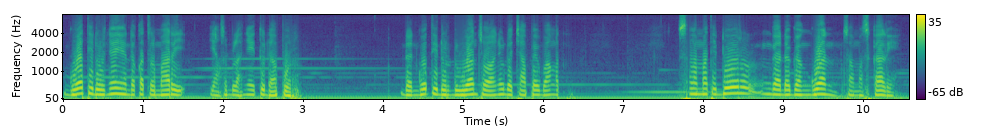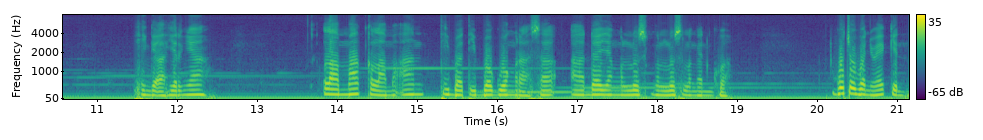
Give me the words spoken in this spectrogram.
Gue tidurnya yang dekat lemari, yang sebelahnya itu dapur. Dan gue tidur duluan soalnya udah capek banget. Selama tidur nggak ada gangguan sama sekali. Hingga akhirnya lama kelamaan tiba-tiba gue ngerasa ada yang ngelus-ngelus lengan gue gue coba nyuekin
